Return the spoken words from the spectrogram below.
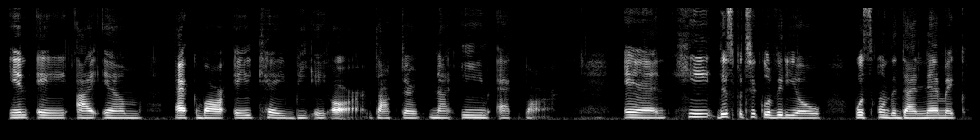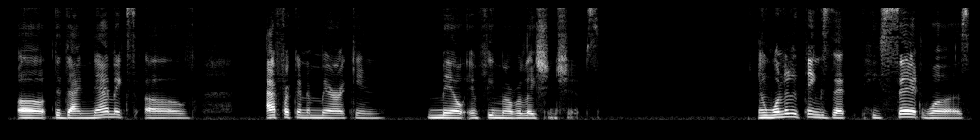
N A I M Akbar A K B A R. Dr. Naim Akbar. And he this particular video was on the dynamic of the dynamics of African American male and female relationships. And one of the things that he said was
